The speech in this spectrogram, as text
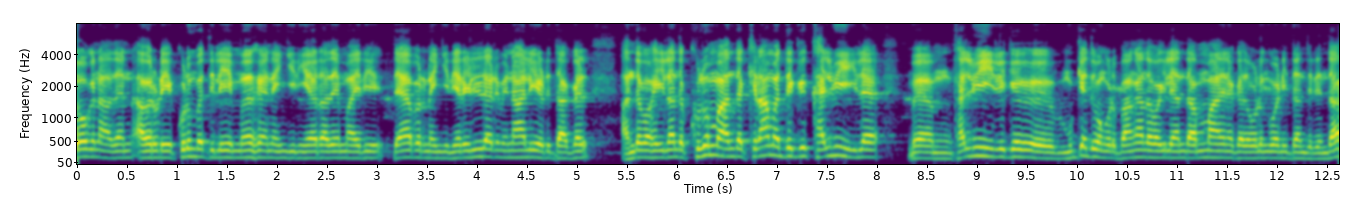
லோகநாதன் அவருடைய குடும்பத்திலே மேகன் என்ஜினியர் அதே மாதிரி தேவரன் என்ஜினியர் எல்லாருமே நாளே எடுத்தார்கள். அந்த வகையில் அந்த குடும்ப அந்த கிராமத்துக்கு கல்வியில் கல்விக்கு முக்கியத்துவம் கொடுப்பாங்க. அந்த வகையில் அந்த அம்மா எனக்கு அதை ஒழுங்கு பண்ணி தந்திருந்தா.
